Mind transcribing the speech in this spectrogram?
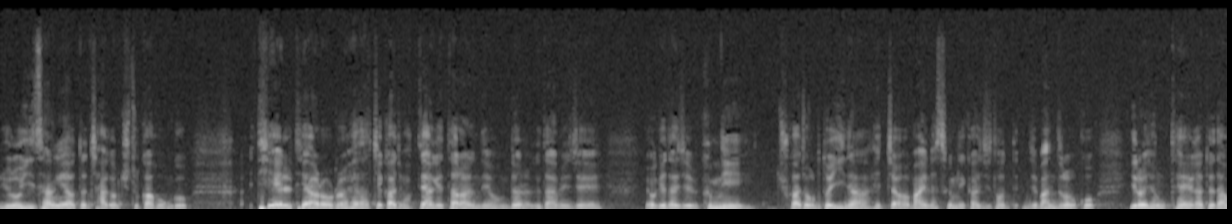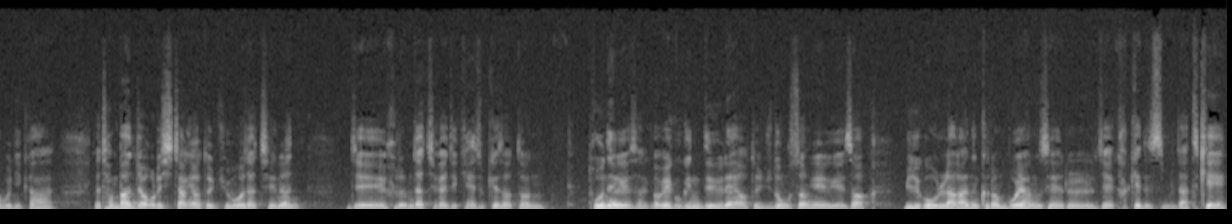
유로 이상의 어떤 자금 추적과 공급 TLTRO를 회사채까지 확대하겠다라는 내용들 그다음에 이제 여기다 이제 금리 추가적으로 더 인하했죠 마이너스 금리까지 더 이제 만들어 놓고 이런 형태가 되다 보니까 전반적으로 시장의 어떤 규모 자체는 이제 흐름 자체가 이제 계속해서 어떤 돈에 의해서 그러니까 외국인들의 어떤 유동성에 의해서 밀고 올라가는 그런 모양새를 이제 갖게 됐습니다. 특히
